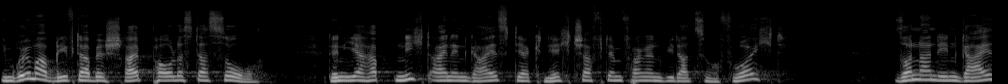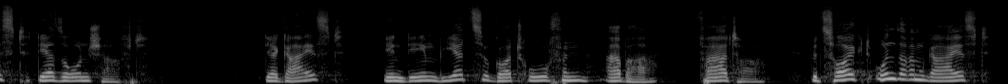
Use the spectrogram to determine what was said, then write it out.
Im Römerbrief, da beschreibt Paulus das so. Denn ihr habt nicht einen Geist der Knechtschaft empfangen, wieder zur Furcht, sondern den Geist der Sohnschaft. Der Geist, in dem wir zu Gott rufen, aber Vater, bezeugt unserem Geist,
